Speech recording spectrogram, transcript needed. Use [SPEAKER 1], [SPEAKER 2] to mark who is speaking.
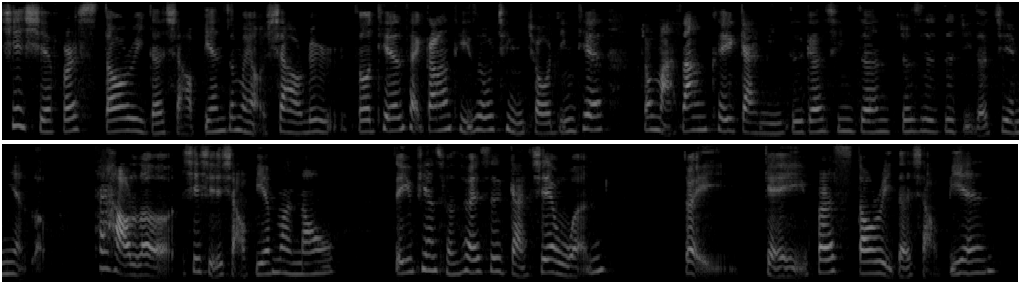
[SPEAKER 1] 谢谢 First Story 的小编这么有效率，昨天才刚提出请求，今天就马上可以改名字跟新增就是自己的界面了，太好了，谢谢小编们哦。这一篇纯粹是感谢文，对，给 First Story 的小编，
